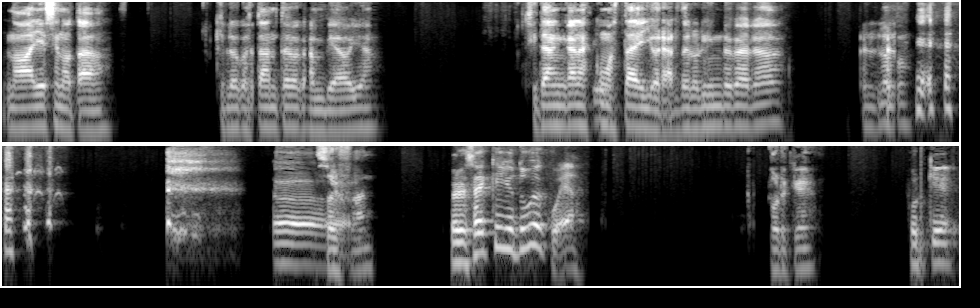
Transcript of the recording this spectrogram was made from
no, ya se notaba que loco estaba todo cambiado ya. Si te dan ganas como hasta de llorar de lo lindo que hablaba, el loco. Soy Ah, fan. Pero sabes que yo tuve cueva, ¿Por qué? porque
